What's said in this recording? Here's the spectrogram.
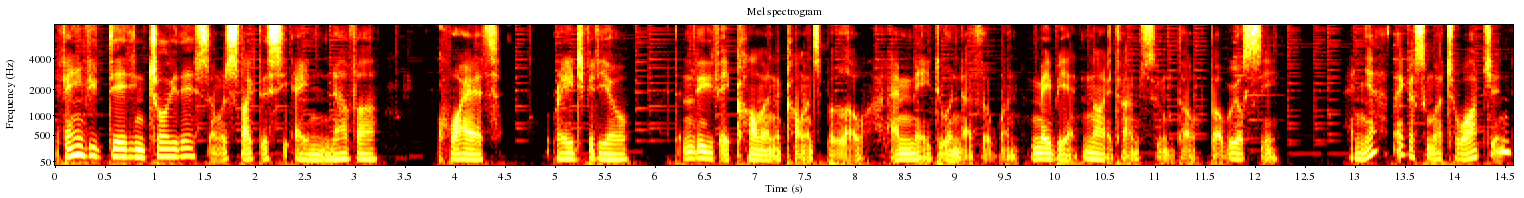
if any of you did enjoy this and would just like to see another quiet rage video, then leave a comment in the comments below. And I may do another one. Maybe not anytime soon though, but we'll see. And yeah, thank you so much for watching.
